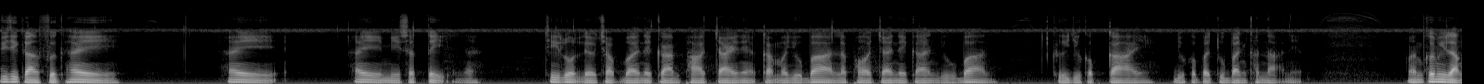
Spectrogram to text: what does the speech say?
วิธีการฝึกให้ให้ให้มีสตินะที่รวดเร็วฉับไวในการพาใจเนี่ยกลับมาอยู่บ้าน และพอใจในการอยู่บ้าน คืออยู่กับกาย อยู่กับปัจจุบันขณะเนี่ยมันก็มีหลัก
